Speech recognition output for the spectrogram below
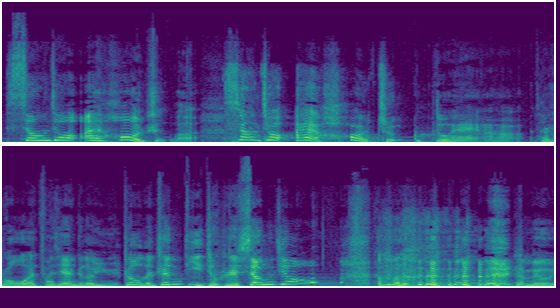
香蕉爱好者，香蕉爱好者。对啊，他说我发现这个宇宙的真谛就是香蕉，没有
